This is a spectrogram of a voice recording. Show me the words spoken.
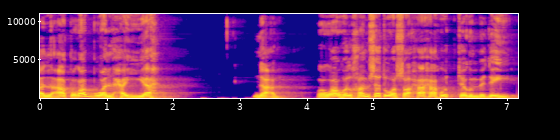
العقرب والحية. نعم. رواه الخمسة وصححه الترمذي.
